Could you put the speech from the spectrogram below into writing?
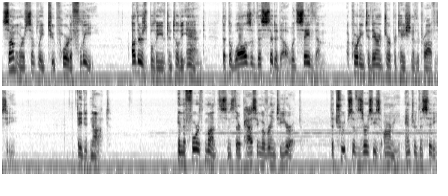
Some were simply too poor to flee. Others believed until the end that the walls of this citadel would save them according to their interpretation of the prophecy. They did not. In the fourth month since their passing over into Europe, the troops of Xerxes' army entered the city.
